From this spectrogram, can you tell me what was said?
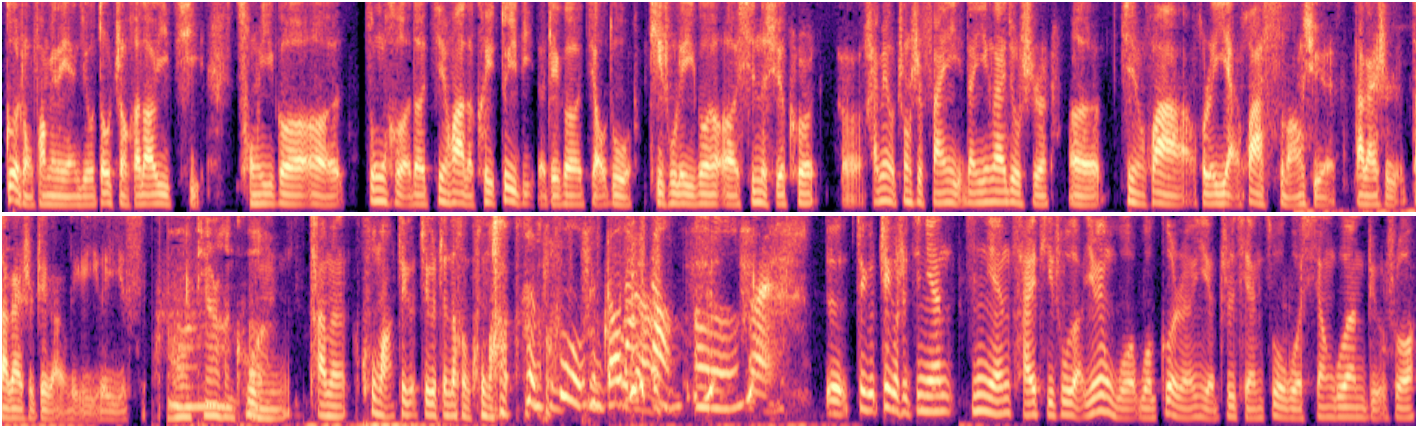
各种方面的研究都整合到一起，从一个呃综合的进化的可以对比的这个角度提出了一个呃新的学科。呃还没有正式翻译，但应该就是呃进化或者演化死亡学，大概是大概是这样的一个一个意思。哦，听着很酷。嗯，他们酷吗？这个这个真的很酷吗？很酷，很高大上。嗯，对。呃，这个这个是今年今年才提出的，因为我我个人也之前做过相关，比如说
